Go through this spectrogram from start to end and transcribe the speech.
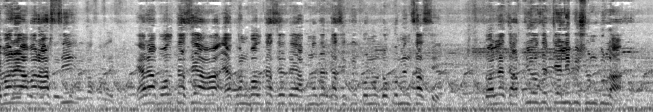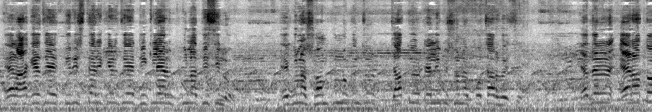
এবারে আবার আসছি। এরা বলতেছে এখন বলতেছে যে আপনাদের কাছে কি কোনো ডকুমেন্টস আছে? তাহলে জাতীয় যে টেলিভিশনগুলা এর আগে যে তিরিশ তারিখের যে ডিক্লেয়ারগুলো দিছিল, এগুলো সম্পূর্ণ কিন্তু জাতীয় টেলিভিশনে প্রচার হয়েছে। এদের, এরা তো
